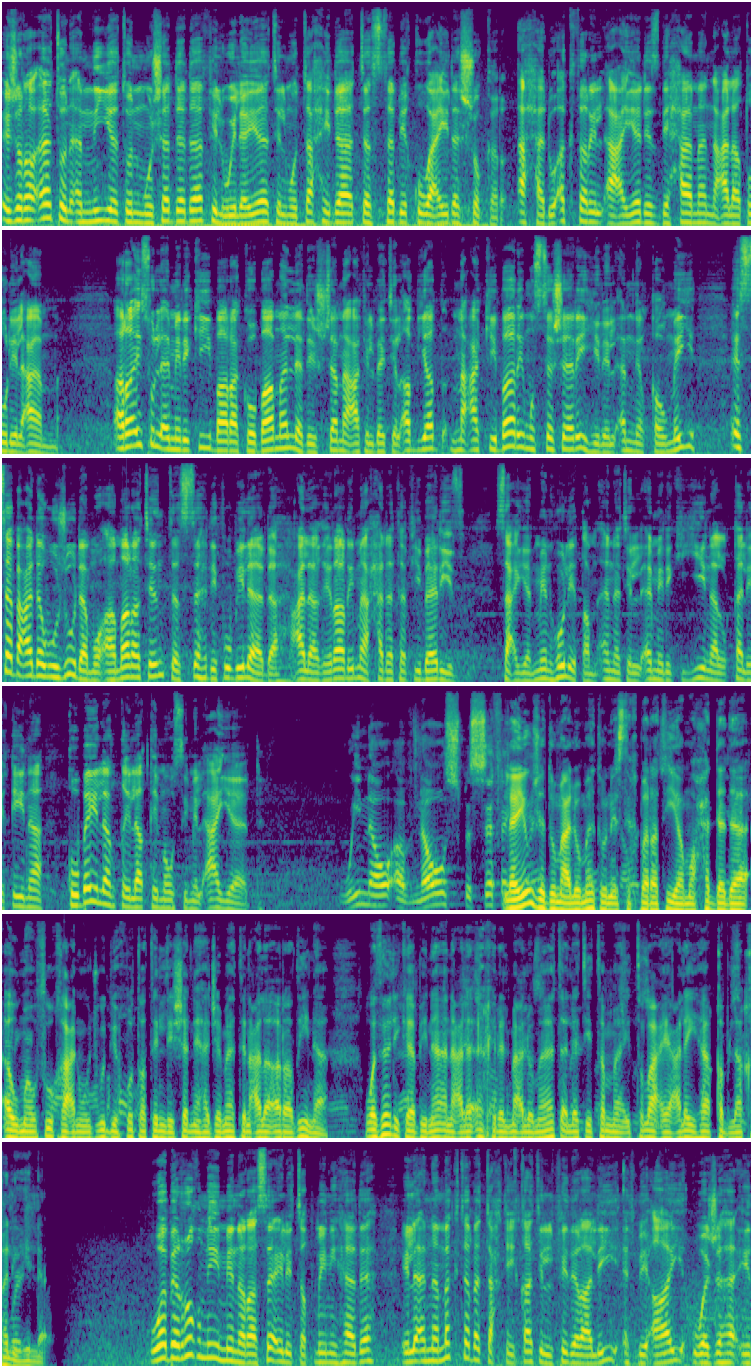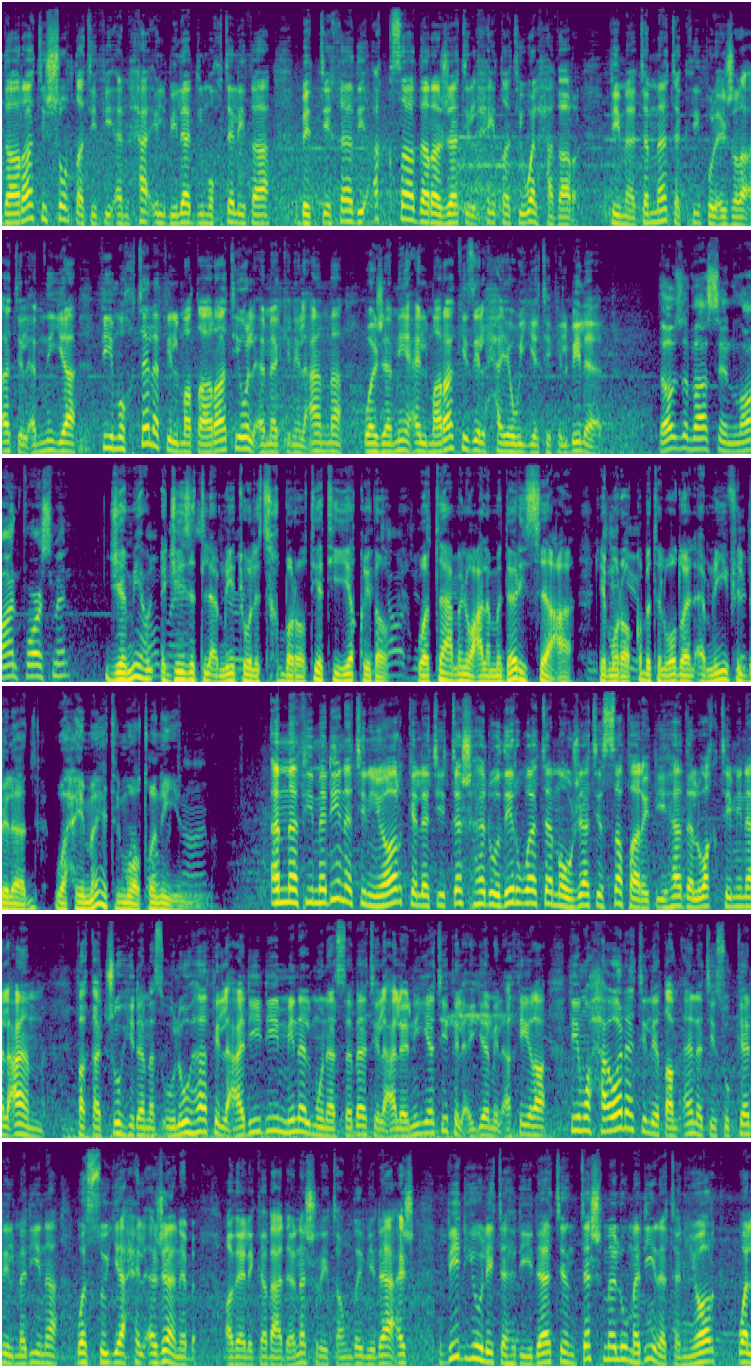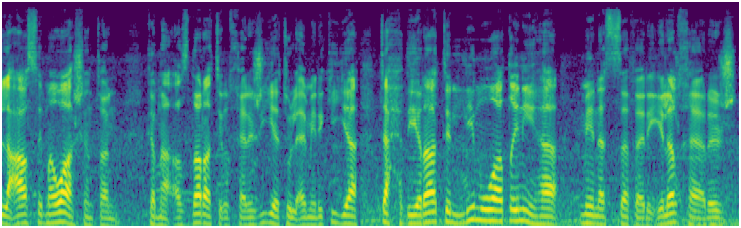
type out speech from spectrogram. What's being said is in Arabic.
إجراءات أمنية مشددة في الولايات المتحدة تستبق عيد الشكر أحد أكثر الأعياد ازدحاما على طول العام. الرئيس الأمريكي باراك أوباما الذي اجتمع في البيت الأبيض مع كبار مستشاريه للأمن القومي استبعد وجود مؤامرة تستهدف بلاده على غرار ما حدث في باريس سعيا منه لطمأنة الأمريكيين القلقين قبيل انطلاق موسم الأعياد. لا يوجد معلومات استخباراتية محددة أو موثوقة عن وجود خطط لشن هجمات على أراضينا وذلك بناء على آخر المعلومات التي تم اطلاعي عليها قبل قليل. وبالرغم من رسائل التطمين هذه إلا أن مكتب التحقيقات الفيدرالي FBI وجه إدارات الشرطة في أنحاء البلاد المختلفة باتخاذ أقصى درجات الحيطة والحذر فيما تم تكثيف الإجراءات الأمنية في مختلف المطارات والأماكن العامة وجميع المراكز الحيوية في البلاد. جميع الأجهزة الأمنية والاستخباراتية يقظة وتعمل على مدار الساعة لمراقبة الوضع الأمني في البلاد وحماية المواطنين. أما في مدينة نيويورك التي تشهد ذروة موجات السفر في هذا الوقت من العام فقد شهد مسؤولوها في العديد من المناسبات العلنية في الأيام الأخيرة في محاولة لطمأنة سكان المدينة والسياح الأجانب. وذلك بعد نشر تنظيم داعش فيديو لتهديدات تشمل مدينة نيويورك والعاصمة واشنطن. كما أصدرت الخارجية الأمريكية تحذيرات لمواطنيها من السفر إلى الخارج.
